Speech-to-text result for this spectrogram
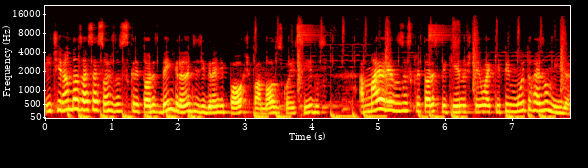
e tirando as exceções dos escritórios bem grandes, de grande porte, famosos, conhecidos, a maioria dos escritórios pequenos tem uma equipe muito resumida.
